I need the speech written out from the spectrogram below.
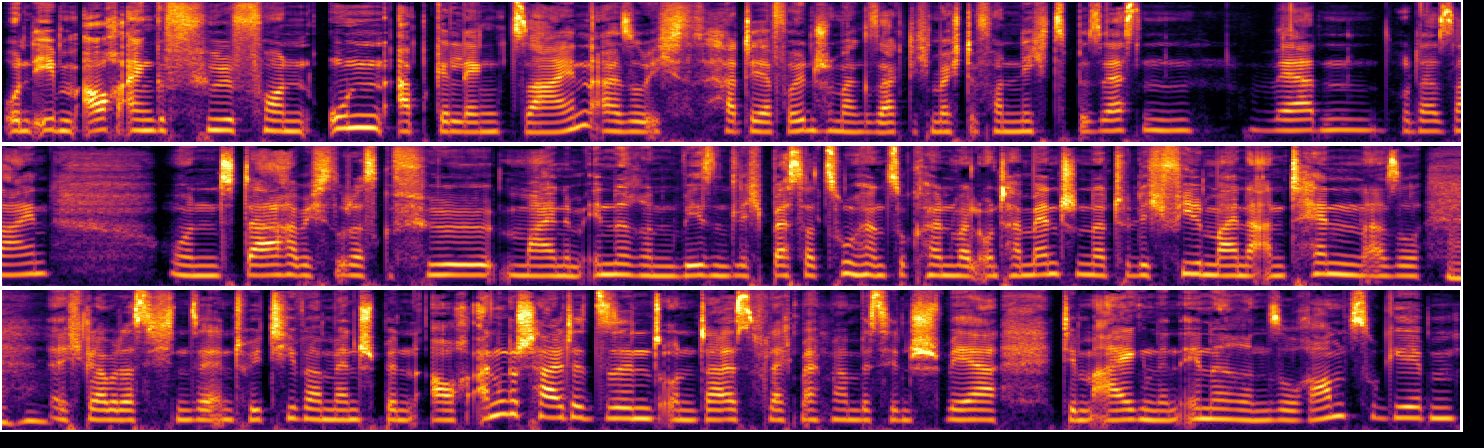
und eben auch ein Gefühl von unabgelenkt sein. Also ich hatte ja vorhin schon mal gesagt, ich möchte von nichts besessen werden oder sein. Und da habe ich so das Gefühl, meinem Inneren wesentlich besser zuhören zu können, weil unter Menschen natürlich viel meine Antennen, also mhm. ich glaube, dass ich ein sehr intuitiver Mensch bin, auch angeschaltet sind. Und da ist vielleicht manchmal ein bisschen schwer, dem eigenen Inneren so Raum zu geben.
